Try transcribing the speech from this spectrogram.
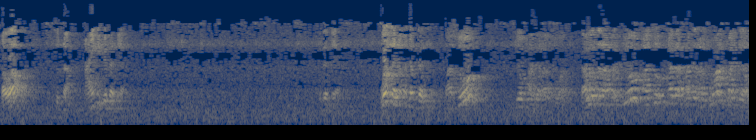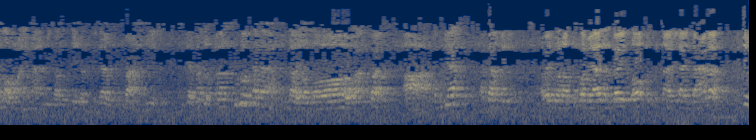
Tawaf sunnah. Nah ini kena niat. Kena niat. Buat dalam macam tadi. Masuk. Cium ada aswad. Kalau tak dapat cium, masuk ke dalam ada aswad. Baca Allahumma iman. Bila kita kita berubah. Dia masuk dalam sepuluh kata Allah ya Allah Akbar. Ah, kemudian kata apa itu Allah wa taala kait oh sunnah Allah taala itu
